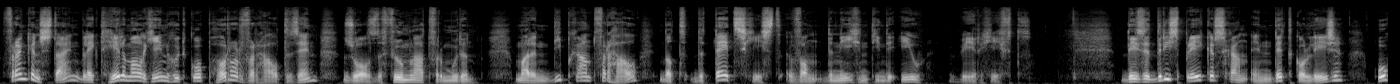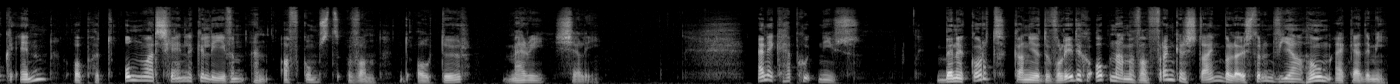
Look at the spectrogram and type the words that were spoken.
Frankenstein blijkt helemaal geen goedkoop horrorverhaal te zijn, zoals de film laat vermoeden, maar een diepgaand verhaal dat de tijdsgeest van de 19e eeuw weergeeft. Deze drie sprekers gaan in dit college ook in op het onwaarschijnlijke leven en afkomst van de auteur Mary Shelley. En ik heb goed nieuws. Binnenkort kan je de volledige opname van Frankenstein beluisteren via Home Academy.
